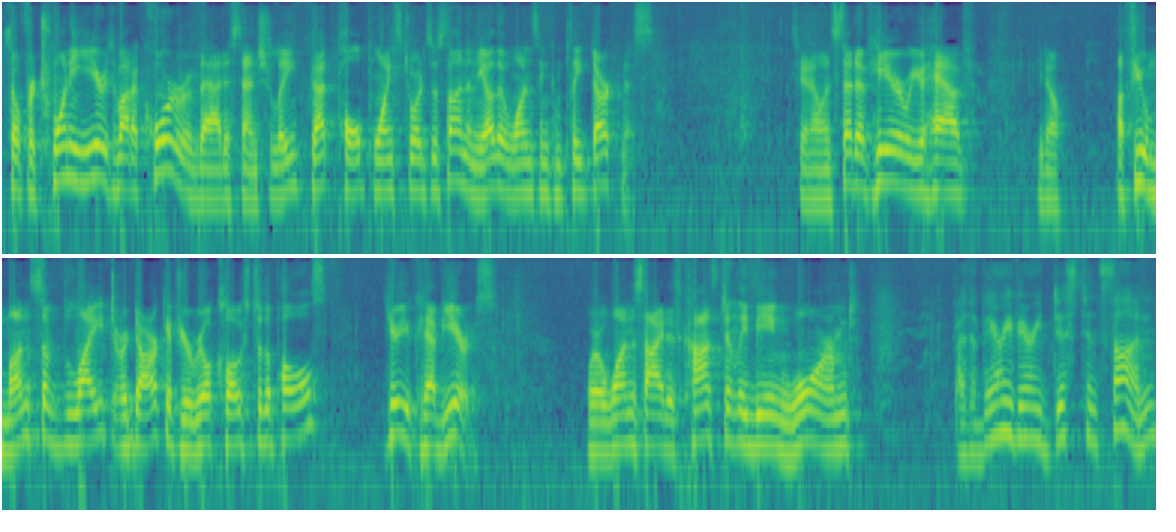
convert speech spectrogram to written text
So for 20 years, about a quarter of that essentially, that pole points towards the sun and the other one's in complete darkness. So, you know, instead of here where you have, you know, a few months of light or dark if you're real close to the poles, here you could have years where one side is constantly being warmed by the very, very distant sun.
